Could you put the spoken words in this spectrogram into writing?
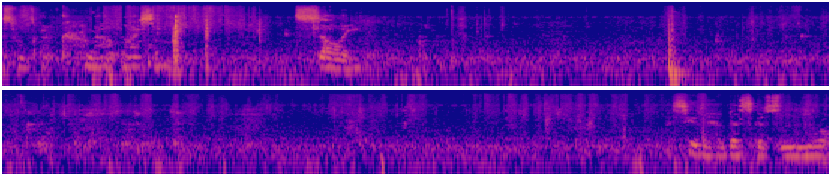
This one's gonna come out nice and silly. I see the hibiscus in the middle.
